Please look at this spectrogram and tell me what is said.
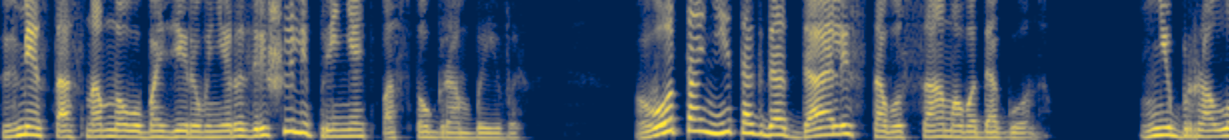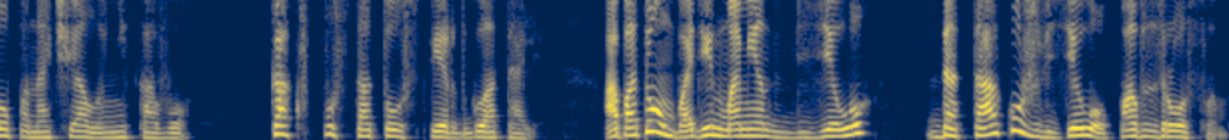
вместо основного базирования разрешили принять по 100 грамм боевых. Вот они тогда дали с того самого догона. Не брало поначалу никого, как в пустоту спирт глотали, а потом в один момент взяло, да так уж взяло по-взрослому.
